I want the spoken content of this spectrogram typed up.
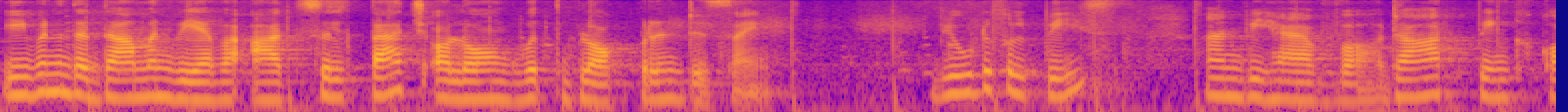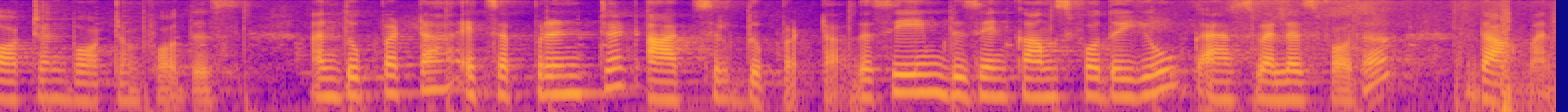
Even in the daman we have a art silk patch along with block print design. Beautiful piece. And we have uh, dark pink cotton bottom for this. And dupatta it's a printed art silk dupatta. The same design comes for the yoke as well as for the daman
